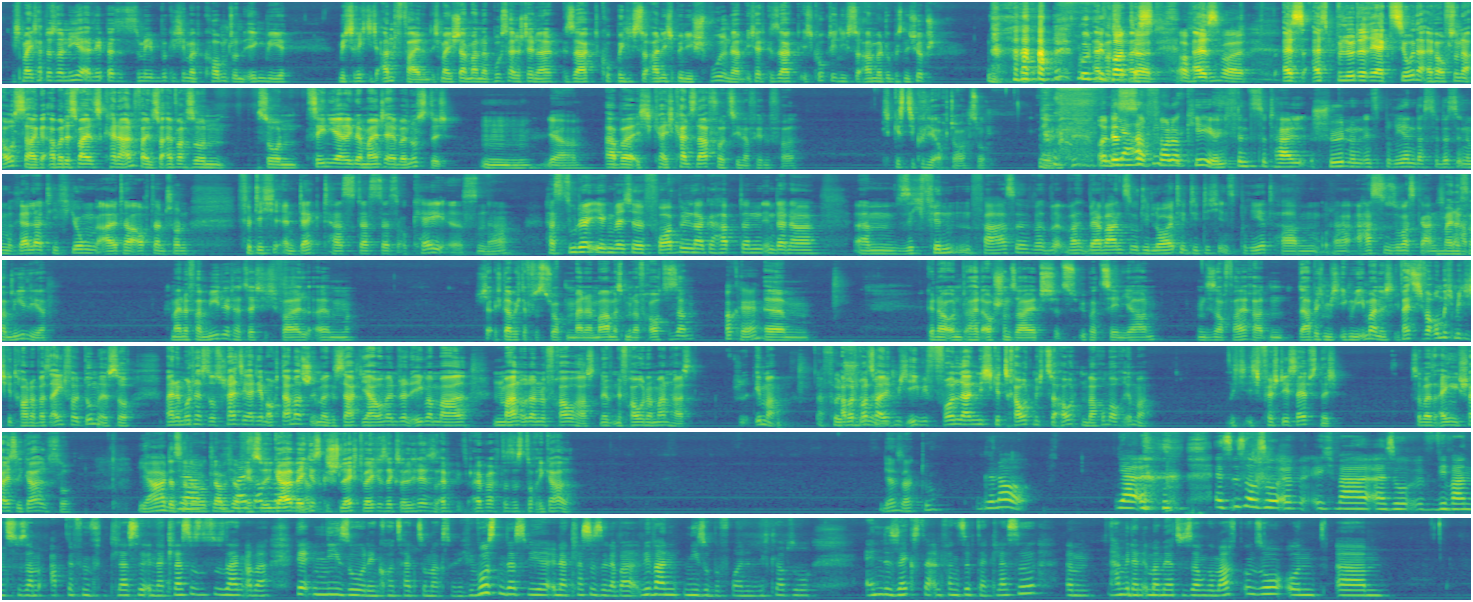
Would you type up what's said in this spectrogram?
Ich meine, ich habe das noch nie erlebt, dass jetzt zu mir wirklich jemand kommt und irgendwie mich richtig anfeindet. Ich meine, ich stand mal an der Bushaltestelle und hat gesagt, guck mich nicht so an, ich bin nicht schwul. Und dann habe ich halt gesagt, ich guck dich nicht so an, weil du bist nicht hübsch. Gut Einfach so gekontert, als- auf jeden als- Fall. Als, als blöde Reaktion einfach auf so eine Aussage. Aber das war jetzt keine Anfall, das war einfach so ein, so ein Zehnjähriger, der meinte, er wäre lustig. Mhm, ja. Aber ich, kann- ich kann es nachvollziehen auf jeden Fall. Ich gestikuliere auch dauernd so. Und das Ja. ist auch voll okay. Und ich finde es total schön und inspirierend, dass du das in einem relativ jungen Alter auch dann schon für dich entdeckt hast, dass das okay ist. Ne? Hast du da irgendwelche Vorbilder gehabt dann in deiner ähm, sich finden Phase? Wer, wer- waren so die Leute, die dich inspiriert haben? Oder hast du sowas gar nicht Meine gehabt? Familie. Meine Familie tatsächlich, weil, ähm, ich, ich glaube, ich darf das droppen. Meine Mom ist mit einer Frau zusammen. Okay. Ähm, genau, und halt auch schon seit jetzt über zehn Jahren. Und die sind auch verheiratet. Und da habe ich mich irgendwie immer nicht. Ich weiß nicht, warum ich mich nicht getraut habe, was eigentlich voll dumm ist. So, meine Mutter ist so scheißegal, die haben auch damals schon immer gesagt, ja, und wenn du dann irgendwann mal einen Mann oder eine Frau hast, eine, eine Frau oder einen Mann hast. Immer. Ach, voll Aber schön. trotzdem habe ich mich irgendwie voll lang nicht getraut, mich zu outen, warum auch immer. Ich, ich verstehe es selbst nicht. So, weil es eigentlich scheißegal ist so. Ja, das Ja, hat aber, glaube ich, auch. weiß Ist so auch egal, welches Geschlecht, welche Sexualität, das ist einfach, einfach, das ist doch egal. Ja, sag du? Genau. Ja, es ist auch so, ähm, ich war, also wir waren zusammen ab der fünften Klasse in der Klasse sozusagen, aber wir hatten nie so den Kontakt zu Max und ich. Wir wussten, dass wir in der Klasse sind, aber wir waren nie so befreundet. Und Ich glaube, so Ende sechster, Anfang siebter Klasse ähm, haben wir dann immer mehr zusammen gemacht und so. Und ähm,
